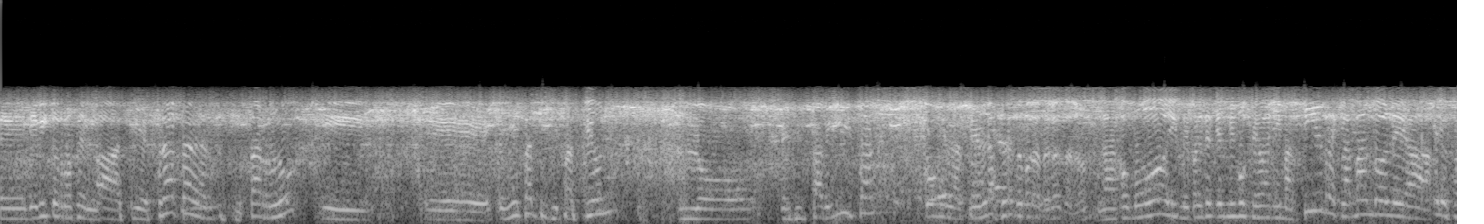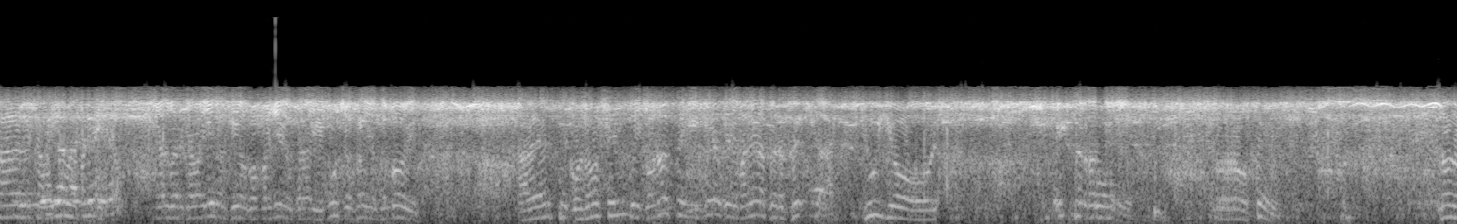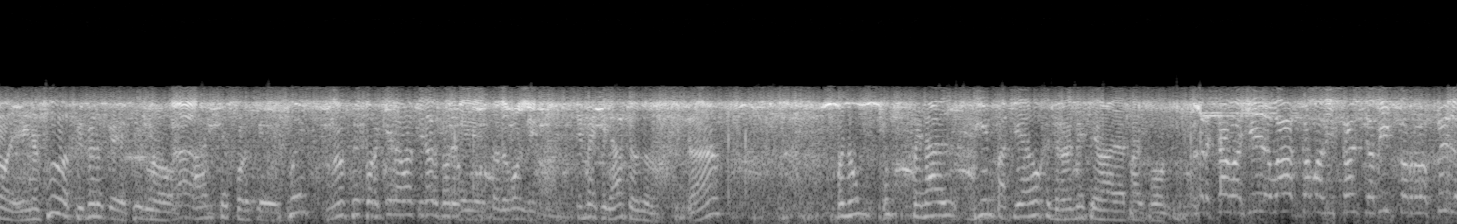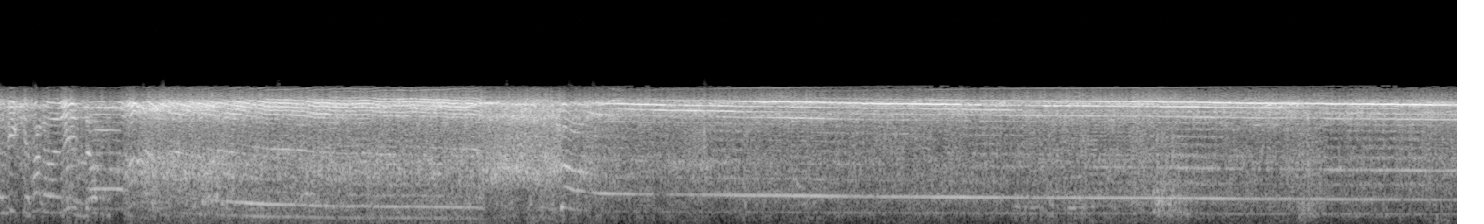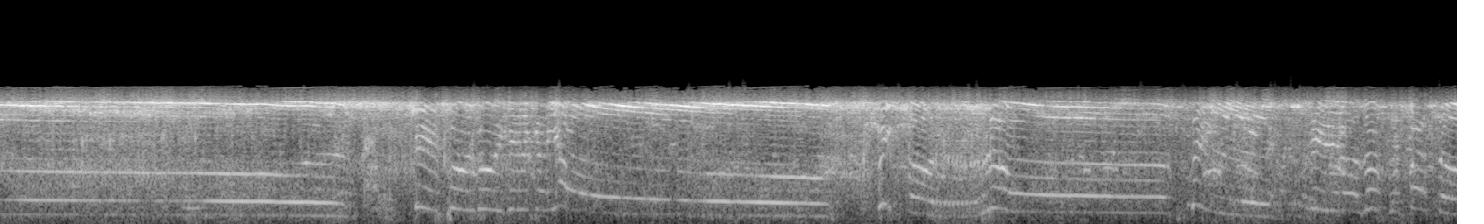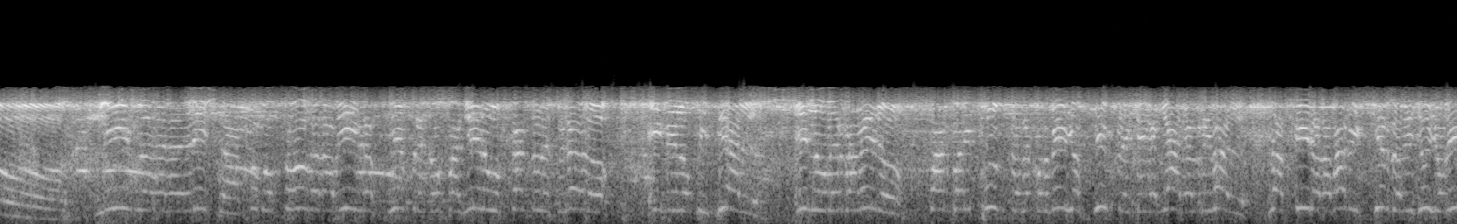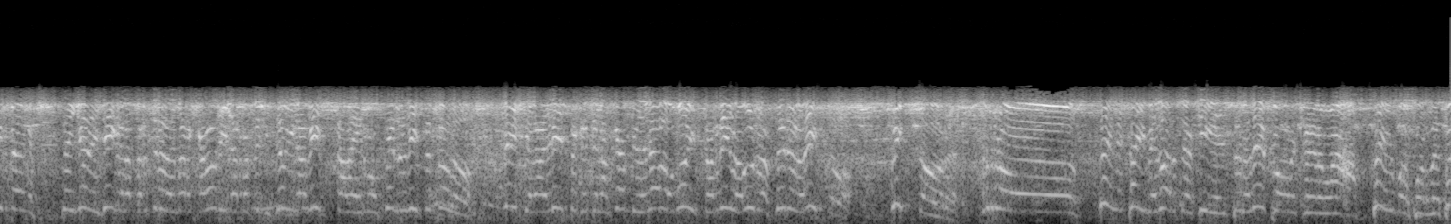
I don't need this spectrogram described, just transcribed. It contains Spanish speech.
de, de Víctor Rosell. Así es, trata de anticiparlo y eh, en esa anticipación lo desestabiliza con el antebra. para la pelota, ¿no? La acomodó y me parece que él mismo se va a animar. Siguen reclamándole a ellos a el caballero, me parece. Albert Caballero han sido compañeros ahí, muchos años en Boys. A ver, se conocen. Se conocen y creo que de manera perfecta. Yuyo No, no, en el fútbol primero hay que decirlo Ah. antes porque después No sé por qué la va a tirar sobre eh, Salomón Lima. ¿Es Mesilazo o no? ¿Ah? Bueno, un, un penal bien pateado generalmente va al fondo. El caballero va a tomar distancia. Víctor Rosell le dice mano derecha. ¡Qué fútbol que le cayó! Víctor Rosell de los 12 pasos. Lima a la derecha, como toda la vida, siempre compañero buscando de su lado en el oficial, en lo verdadero. Cuando hay puntos de por medio, siempre hay que engañar al rival. La tira a la mano izquierda de Yuyo Lindman. Señores, llega la apertura del marcador y la Rosell lo dice todo. Vete a la derecha que te la cambio de lado. Voy arriba, 1 a 0 lo hizo. Víctor Rosell, Jaime Duarte aquí, el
